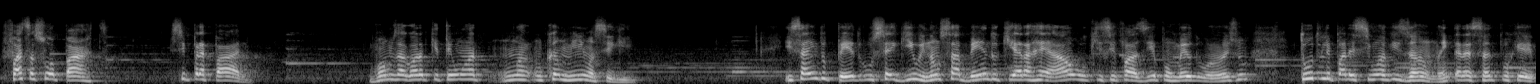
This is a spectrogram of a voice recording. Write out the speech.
faça a sua parte, se prepare. Vamos agora porque tem uma, uma, um caminho a seguir. E saindo Pedro o seguiu, e não sabendo que era real o que se fazia por meio do anjo, tudo lhe parecia uma visão. É interessante porque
